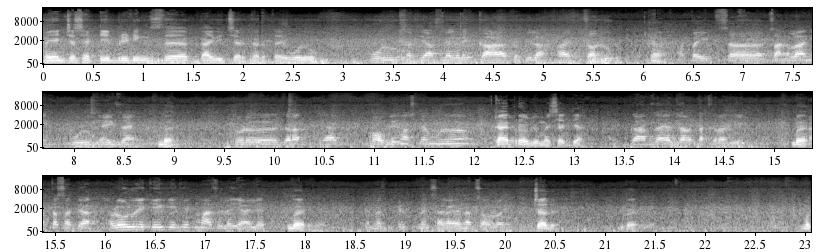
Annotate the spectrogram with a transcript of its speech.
मग यांच्यासाठी ब्रिडिंगचं काय विचार करताय? वळू? वळू सध्या आपल्याकडे काळा कपिला हा चालू. हां. आता एक चा- चांगला आणि वळू घ्यायचा आहे. बरं. थोडं जरा ह्या प्रॉब्लेम असल्यामुळं काय प्रॉब्लेम आहे सध्या? गाव जायला जरा तक्रारी बरं. आता सध्या हळूहळू एक एक एक एक माझ्याला यायला बरं. त्यांना ट्रीटमेंट सगळ्यांना चालू आहे. चालू बरं. मग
